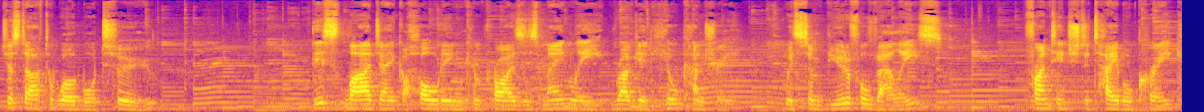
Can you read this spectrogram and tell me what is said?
just after World War II, this large acre holding comprises mainly rugged hill country with some beautiful valleys, frontage to Table Creek,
